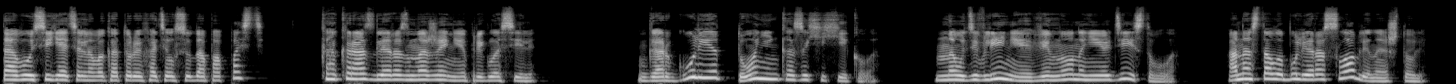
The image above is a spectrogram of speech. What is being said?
Того сиятельного, который хотел сюда попасть, как раз для размножения пригласили. Горгулья тоненько захихикала. На удивление, вино на нее действовало. Она стала более расслабленная, что ли?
